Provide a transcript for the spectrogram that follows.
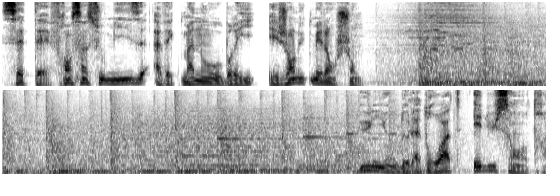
C'était France Insoumise avec Manon Aubry et Jean-Luc Mélenchon. Union de la droite et du centre.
